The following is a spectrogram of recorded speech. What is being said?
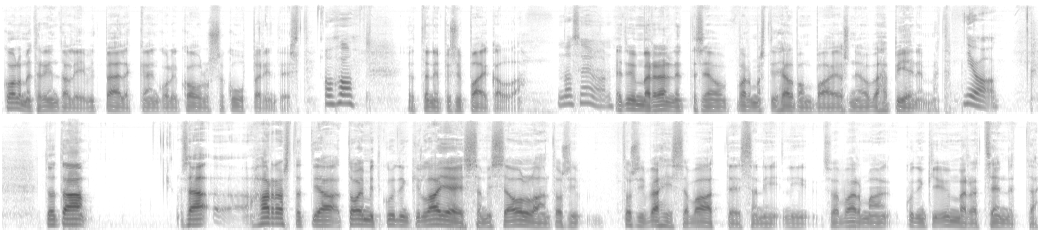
kolmet rintaliivit päällekkäin, kun oli koulussa Cooperin testi. Oho. Jotta ne pysy paikallaan. No se on. Et ymmärrän, että se on varmasti helpompaa, jos ne on vähän pienemmät. Joo. Tota, sä harrastat ja toimit kuitenkin lajeissa, missä ollaan tosi, tosi vähissä vaatteissa, niin, niin sä varmaan kuitenkin ymmärrät sen, että,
